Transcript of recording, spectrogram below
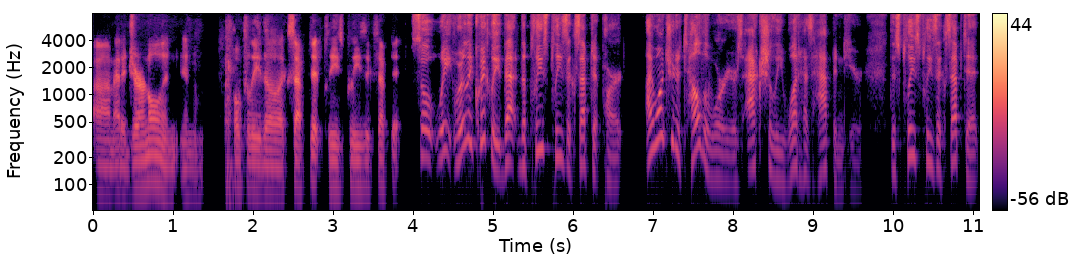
um, at a journal, and, and hopefully they'll accept it. Please, please accept it. So wait, really quickly, that the please please accept it part. I want you to tell the Warriors actually what has happened here. This please please accept it.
